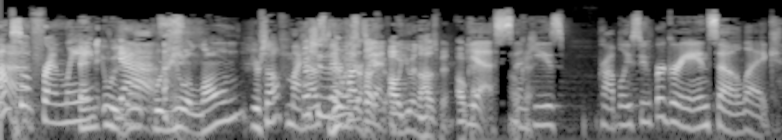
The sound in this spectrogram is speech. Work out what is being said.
I'm so friendly. And it was yeah. were, were you alone yourself? My No, husband. her You and your husband. Oh, you and the husband. Okay. Yes, and he's probably super green, so like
